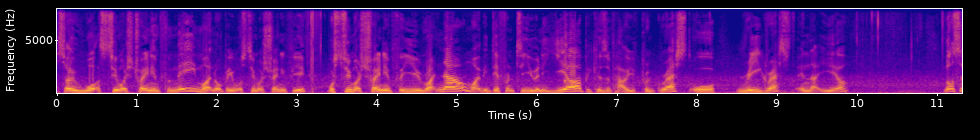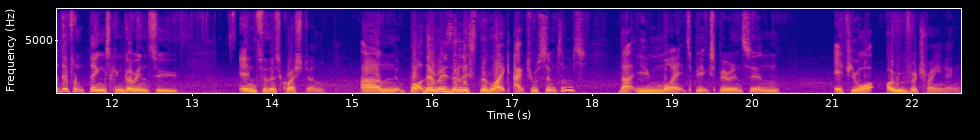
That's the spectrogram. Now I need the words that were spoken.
So, what's too much training for me might not be what's too much training for you. What's too much training for you right now might be different to you in a year because of how you've progressed or regressed in that year. Lots of different things can go into into this question. Um, but there is a list of like actual symptoms that you might be experiencing if you are overtraining.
